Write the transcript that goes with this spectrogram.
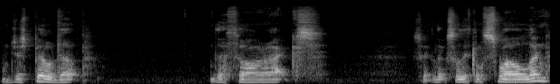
And just build up the thorax so it looks a little swollen.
